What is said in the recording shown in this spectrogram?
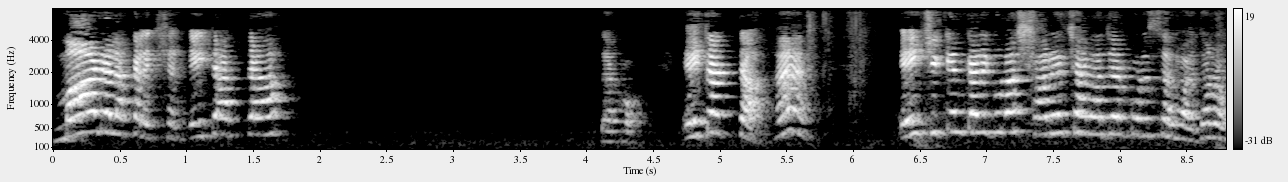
মার্ডালা কালেকশন এইটা একটা দেখো এইটা একটা হ্যাঁ? এই চিকেন কারিগুলো সাড়ে চার হাজার করে সেল হয় ধরো।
